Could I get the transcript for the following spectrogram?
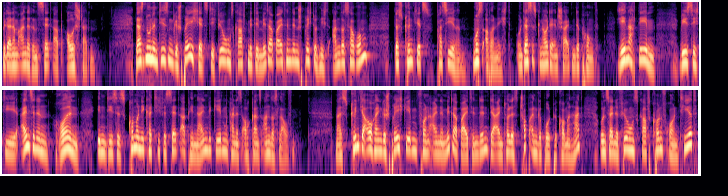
mit einem anderen Setup ausstatten. Dass nun in diesem Gespräch jetzt die Führungskraft mit den Mitarbeitenden spricht und nicht andersherum, das könnte jetzt passieren, muss aber nicht. Und das ist genau der entscheidende Punkt. Je nachdem, wie sich die einzelnen Rollen in dieses kommunikative Setup hineinbegeben, kann es auch ganz anders laufen. Es könnte ja auch ein Gespräch geben von einem Mitarbeitenden, der ein tolles Jobangebot bekommen hat und seine Führungskraft konfrontiert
